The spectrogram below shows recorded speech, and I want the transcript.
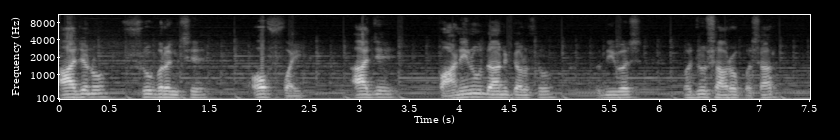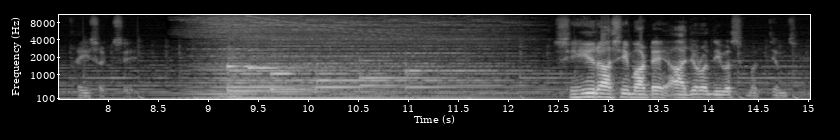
આજનો શુભ રંગ છે ઓફ વ્હાઇટ આજે પાણીનું દાન કરશો, તો દિવસ વધુ સારો પસાર થઈ શકશે. સિંહ રાશિ માટે આજનો દિવસ મધ્યમ છે.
